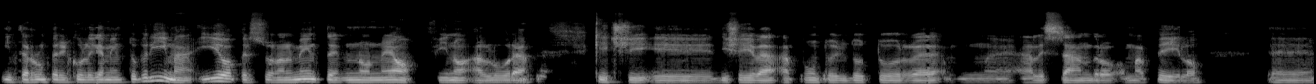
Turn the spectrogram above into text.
interrompere il collegamento prima, io personalmente non ne ho fino all'ora che ci eh, diceva appunto il dottor eh, Alessandro Malpelo. Eh,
